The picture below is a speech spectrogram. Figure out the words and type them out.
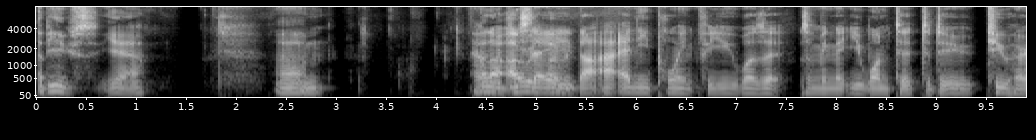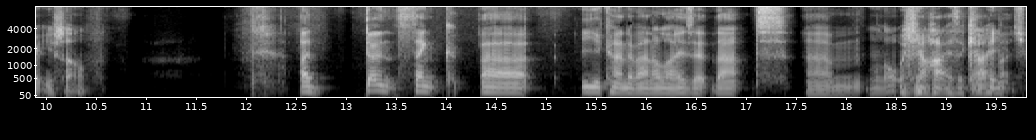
abuse. Yeah. Um, And, And I- would you I would- say would- that at any point for you was it something that you wanted to do to hurt yourself? I don't think uh, you kind of analyze it that um, Not when you're high as a kite. much.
